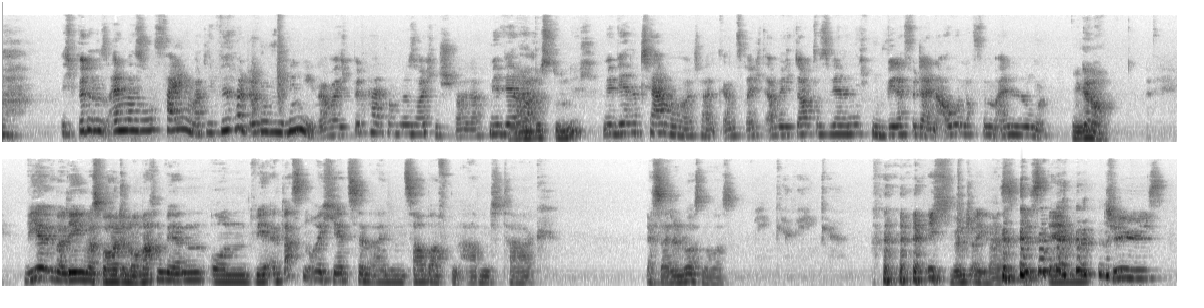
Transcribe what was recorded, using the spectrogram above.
ich bin es einmal so fein gemacht. Ich will halt irgendwo hingehen, aber ich bin halt noch eine Seuchensteuer. Mir wäre, Nein, bist du nicht. mir wäre Therme heute halt ganz recht, aber ich glaube, das wäre nicht gut, weder für dein Auge noch für meine Lunge. Genau. Wir überlegen, was wir heute noch machen werden und wir entlassen euch jetzt in einen zauberhaften Abendtag. Es sei denn, du hast noch was. Winke, winke. Ich wünsche euch was. Bis dann. Tschüss.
